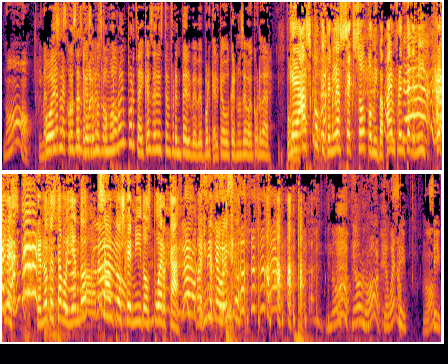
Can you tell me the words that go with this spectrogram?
No. O imagínate esas cosas te que hacemos como, no importa, hay que hacer esto enfrente del bebé porque al cabo que no se va a acordar. Pum. ¡Qué asco que tenías sexo con mi papá enfrente de mí! ¿Qué crees? ¿Que no te estaba oyendo? ¡Santos gemidos, puerca! Claro que sí te oí. no, qué horror, qué bueno. Sí, ¿No? sí.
